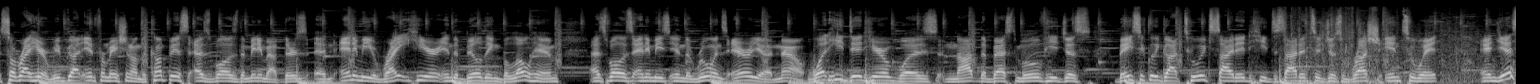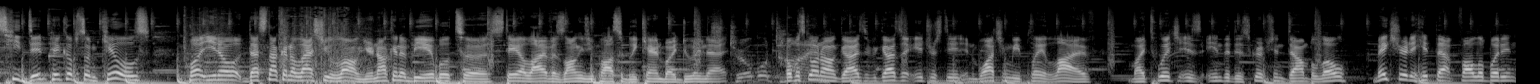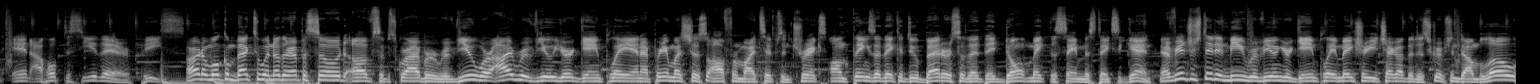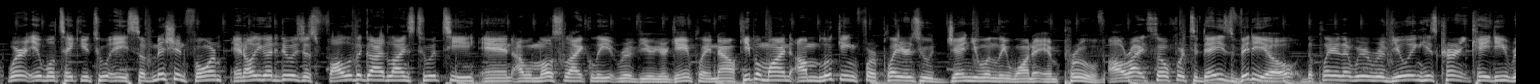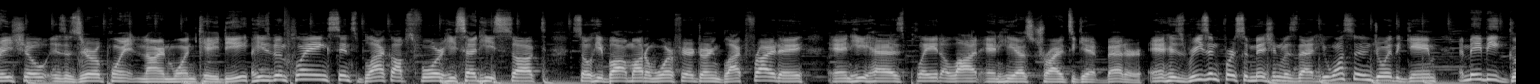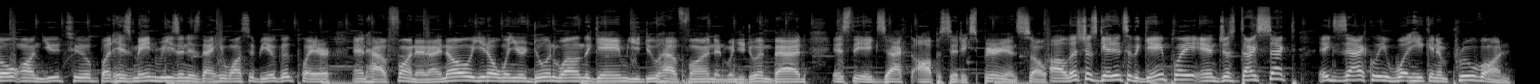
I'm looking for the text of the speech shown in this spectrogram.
So right here, we've got information on the compass as well as the minimap. There's an enemy right here in the building below him, as well as enemies in the ruins area. Now, what he did here was not the best move. He just basically got too excited. He decided to just rush into it. And yes, he did pick up some kills, but you know, that's not going to last you long. You're not going to be able to stay alive as long as you possibly can by doing that. But what's going on, guys? If you guys are interested in watching me play live, my Twitch is in the description down below. Make sure to hit that follow button, and I hope to see you there. Peace. All right, and welcome back to another episode of Subscriber Review, where I review your gameplay, and I pretty much just offer my tips and tricks on things that they could do better so that they don't make the same mistakes again. Now, if you're interested in me reviewing your gameplay, make sure you check out the description down below, where it will take you to a submission form, and all you got to do is just follow the guidelines to a T, and I will most likely review your gameplay. Now, keep in mind, I'm looking for players who genuinely want to improve. All right, so for today's video, the player that we're reviewing, his current KD ratio is a 0.91 KD. He's been playing since Black Ops 4. He said he sucked, so he bought Modern Warfare during Black Friday, and he has played a lot and he has tried to get better. And his reason for submission was that he wants to enjoy the game and maybe go on YouTube, but his main reason is that he wants to be a good player and have fun. And I know, you know, when you're doing well in the game, you do have fun, and when you're doing bad, it's the exact opposite experience. So uh, let's just get into the gameplay and just dissect exactly what he can improve on.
